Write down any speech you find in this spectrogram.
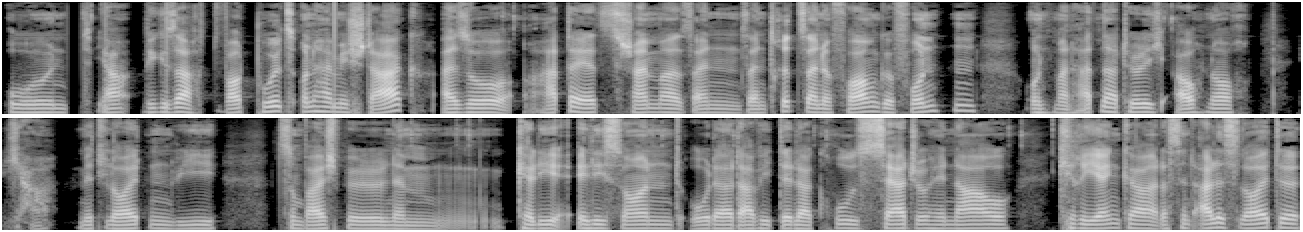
Und ja, wie gesagt, Wout Pools unheimlich stark. Also hat er jetzt scheinbar seinen, seinen Tritt, seine Form gefunden. Und man hat natürlich auch noch, ja, mit Leuten wie zum Beispiel einem Kelly Ellison oder David de la Cruz, Sergio Henao, Kirienka, das sind alles Leute,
